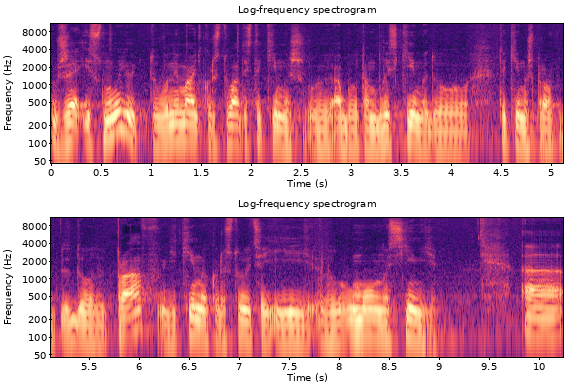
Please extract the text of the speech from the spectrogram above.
вже існують, то вони мають користуватись такими ж е, або там близькими до такими ж прав до прав, якими користуються і е, умовно сім'ї. Е,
